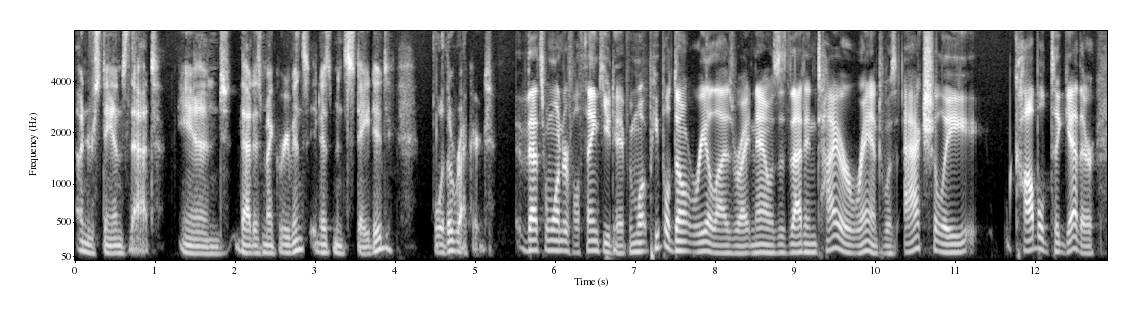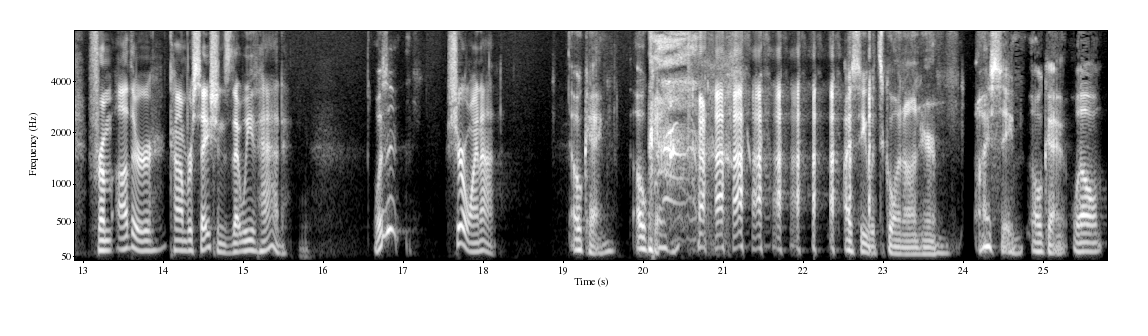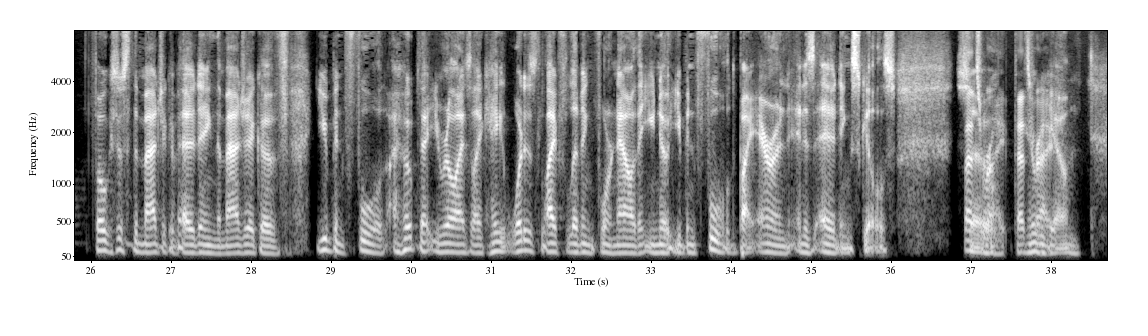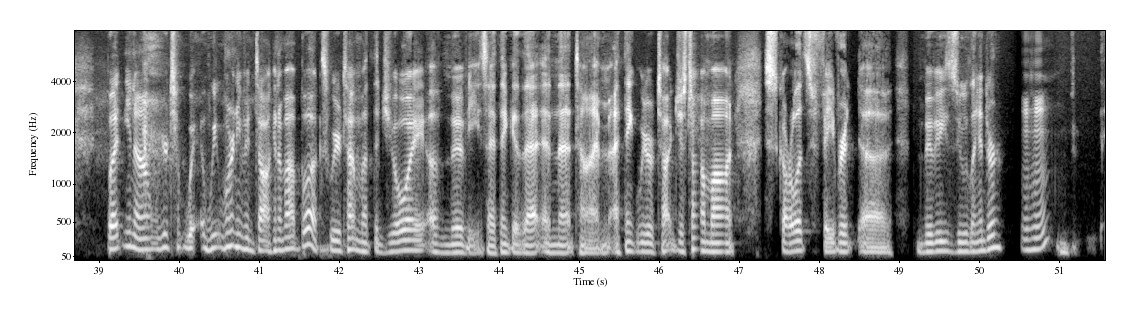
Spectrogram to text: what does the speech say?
understands that and that is my grievance it has been stated for the record That's wonderful. Thank you, Dave. And what people don't realize right now is, is that entire rant was actually cobbled together from other conversations that we've had. was it Sure, why not? okay okay i see what's going on here i see okay well folks this is the magic of editing the magic of you've been fooled i hope that you realize like hey what is life living for now that you know you've been fooled by aaron and his editing skills That's right. That's here right. we go but you know we were t- we- we weren't even talking about books we were talking about the joy of movies i think of that in that time i think we were talking just talking about scarlett's favorite uh movie zoolander Mm-hmm.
